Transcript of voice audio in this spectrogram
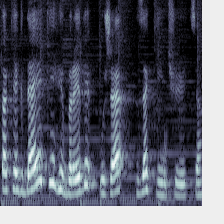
так як деякі гібриди вже закінчуються.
